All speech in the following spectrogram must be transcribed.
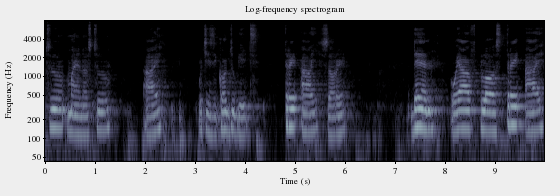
2 minus 2i which is the conjugate 3i sorry. Then we have plus 3i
